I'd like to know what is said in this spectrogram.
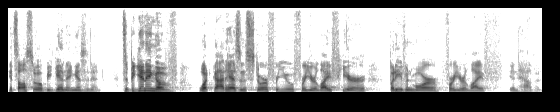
it's also a beginning, isn't it? It's a beginning of what God has in store for you, for your life here, but even more for your life in heaven.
